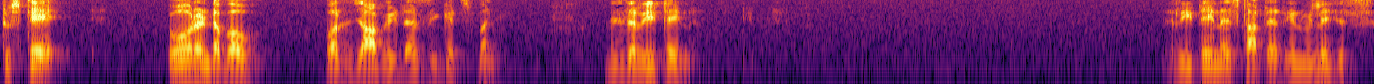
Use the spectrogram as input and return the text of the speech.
To stay over and above for the job he does, he gets money. This is a retainer. retainers started in villages.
